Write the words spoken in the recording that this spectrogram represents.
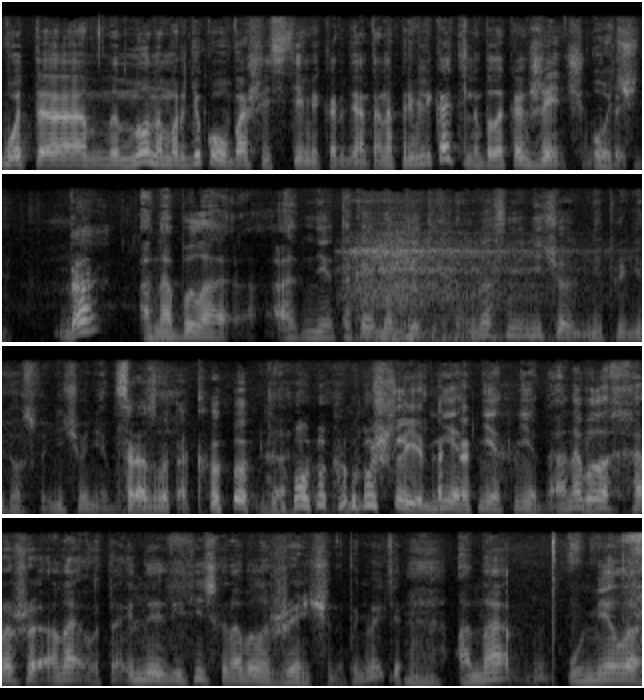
Вот э, Нона Мордюкова в вашей системе координат, она привлекательна была как женщина? Очень. Да? Она была а, не такая энергетика. У нас ни- ничего, не при, Господи, ничего не было. Сразу вот так Да. ушли. да? Нет, нет, нет. Она была хороша, она энергетически, она была женщина, понимаете? Она умела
